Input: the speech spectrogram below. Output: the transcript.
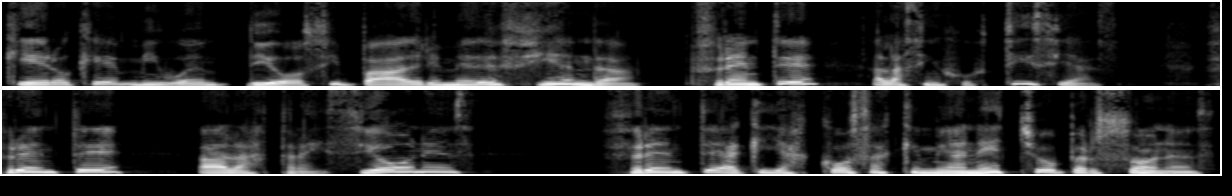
quiero que mi buen Dios y Padre me defienda frente a las injusticias, frente a las traiciones, frente a aquellas cosas que me han hecho personas.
